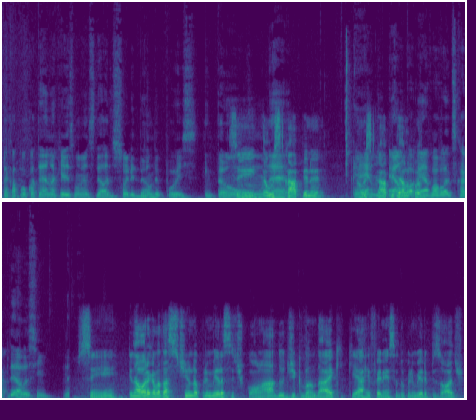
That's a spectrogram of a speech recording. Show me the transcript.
daqui a pouco até naqueles momentos dela de solidão depois. Então. Sim, é um né? escape, né? É, é um escape é dela. Uma, pra... É a válvula de escape dela, assim. Né? Sim. Que na hora que ela tá assistindo a primeira sitcom lá, do Dick Van Dyke, que é a referência do primeiro episódio,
